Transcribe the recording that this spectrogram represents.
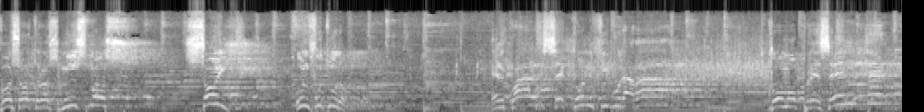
Vosotros mismos sois un futuro, el cual se configurará como presente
